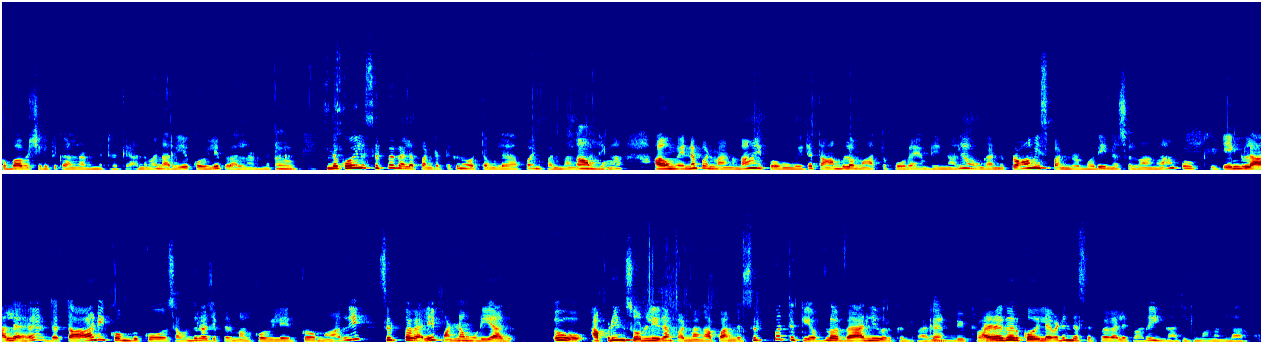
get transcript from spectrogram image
கும்பாபிஷேகத்துக்கு வேலை நடந்துட்டு இருக்கு அந்த மாதிரி நிறைய கோயில இப்போ வேலை நடந்துட்டு இருக்கு இந்த கோயில சிற்ப வேலை பண்றதுக்குன்னு ஒருத்தவங்கள அப்பாயிண்ட் பண்ணுவாங்க ஆமா. பாத்தீங்கன்னா அவங்க என்ன பண்ணுவாங்கன்னா இப்போ உங்ககிட்ட தாம்பூலம் மாத்த போறேன் அப்படின்னாலே அவங்க அந்த ப்ராமிஸ் பண்ற போது என்ன சொல்லுவாங்கன்னா ஓகே. எங்களால இந்த தாடி கொம்பு கோ சவுந்தரராஜ பெருமாள் கோவில இருக்க மாதிரி சிற்ப வேலையை பண்ண முடியாது. ஓ அப்படின்னு சொல்லி தான் பண்ணுவாங்க. அப்ப அந்த சிற்பத்துக்கு எவ்வளவு வேல்யூ இருக்குன்னு பாருங்க. அழகர் கோயிலை விட இந்த சிற்ப வேலைப்பாடு இங்க அதிகமா நல்லா இருக்கும்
